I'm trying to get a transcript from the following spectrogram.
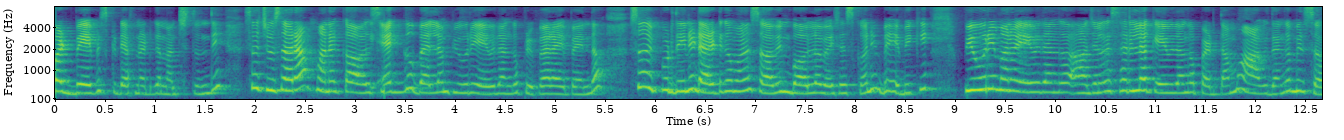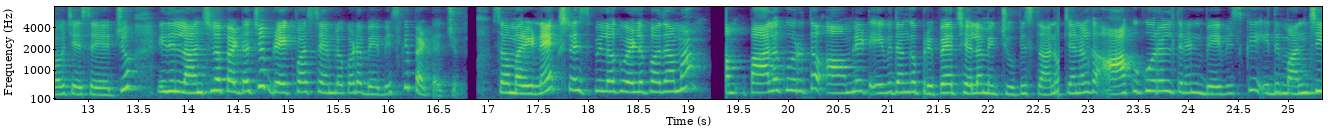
బట్ బేబీస్కి డెఫినెట్గా నచ్చుతుంది. సో చూసారా మనకు కావాల్సిన ఎగ్ బెల్లం ప్యూరీ ఏ విధంగా ప్రిపేర్ అయిపోయిందో? సో ఇప్పుడు దీన్ని డైరెక్ట్గా మనం సర్వింగ్ బౌల్లో వేసేసుకొని బేబీకి ప్యూరీ మనం ఏ విధంగా జనరల్గా సరిలాక్ ఏ విధంగా పెడతామో ఆ విధంగా మీరు సర్వ్ చేసేయచ్చు. ఇది లంచ్లో పెట్టచ్చు బ్రేక్ఫాస్ట్ టైంలో కూడా బేబీస్కి పెట్టచ్చు. సో మరి నెక్స్ట్ రెసిపీలోకి వెళ్ళిపోదామా? పాలకూరతో ఆమ్లెట్ ఏ విధంగా ప్రిపేర్ చేయాలో మీకు చూపిస్తాను. జనరల్గా ఆకుకూరలు తినని బేబీస్కి ఇది మంచి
